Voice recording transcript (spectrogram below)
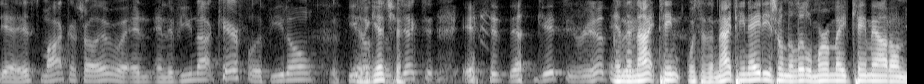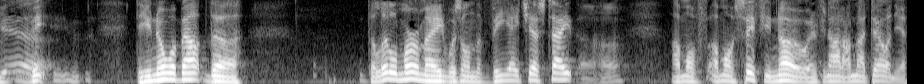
Yeah, it's mind control everywhere, and and if you're not careful, if you don't, if you It'll don't get you. subject you, it, they'll get you real quick. In the nineteen was it the nineteen eighties when the Little Mermaid came out on? Yeah. do you know about the the Little Mermaid was on the VHS tape? uh huh. I'm gonna I'm gonna see if you know, and if you're not, I'm not telling you.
